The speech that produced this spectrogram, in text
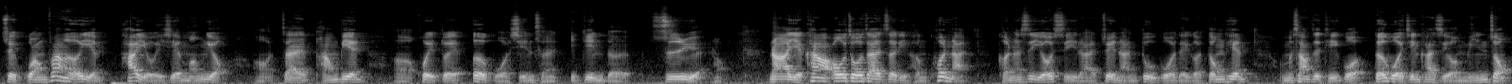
所以广泛而言，它有一些盟友哦在旁边。呃，会对俄国形成一定的支援哈。那也看到欧洲在这里很困难，可能是有史以来最难度过的一个冬天。我们上次提过，德国已经开始有民众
